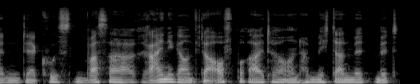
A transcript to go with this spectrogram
einen der coolsten Wasserreiniger und Wiederaufbereiter und habe mich dann mit, mit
